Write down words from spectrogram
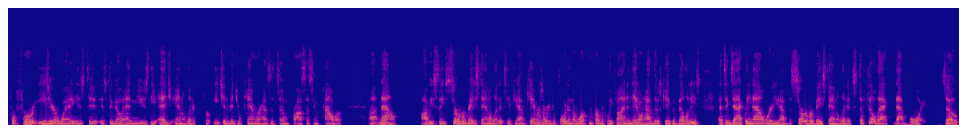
preferred easier way is to is to go ahead and use the edge analytic for each individual camera has its own processing power. Uh, now obviously server-based analytics if you have cameras already deployed and they're working perfectly fine and they don't have those capabilities that's exactly now where you have the server-based analytics to fill that that void. So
